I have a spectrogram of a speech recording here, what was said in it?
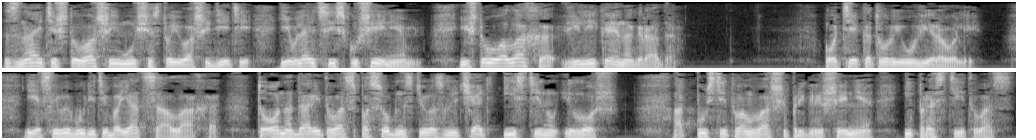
Знайте, что ваше имущество и ваши дети являются искушением, и что у Аллаха великая награда. О те, которые уверовали! Если вы будете бояться Аллаха, то Он одарит вас способностью различать истину и ложь, отпустит вам ваши прегрешения и простит вас.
